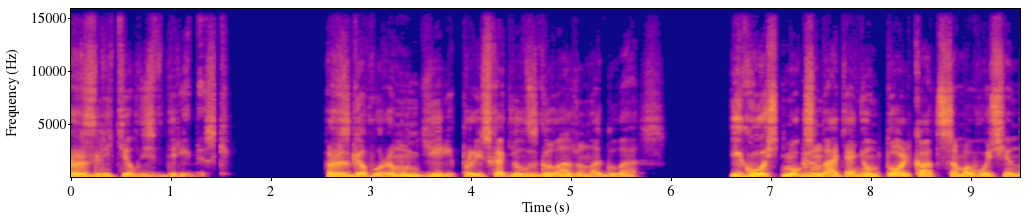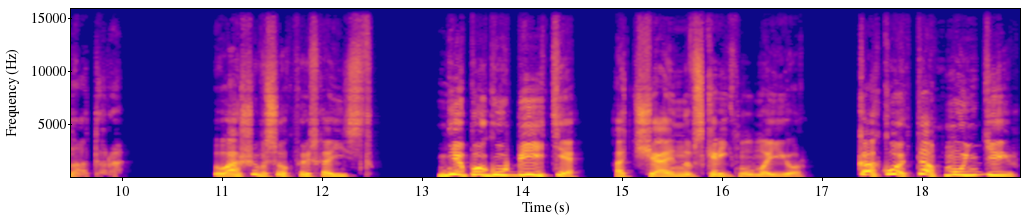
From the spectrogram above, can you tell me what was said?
разлетелась в дребезги. Разговор о мундире происходил с глазу на глаз, и гость мог знать о нем только от самого сенатора. Ваше высокопревосходительство! Не погубите! Отчаянно вскрикнул майор. Какой там мундир?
